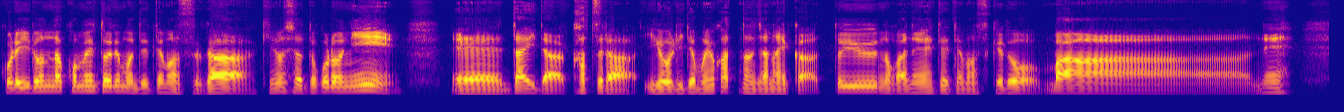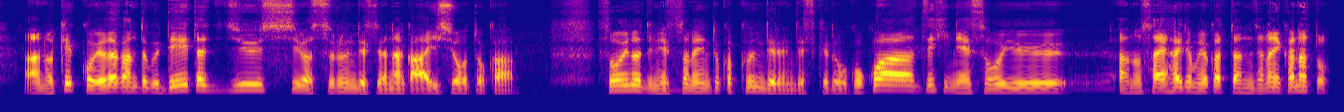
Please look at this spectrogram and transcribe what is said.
これいろんなコメントでも出てますが、木下のところに、えー、代打、桂、いおりでもよかったんじゃないかというのがね、出てますけど、まあ、ね、あの、結構与田監督データ重視はするんですよ。なんか相性とか。そういうのでね、スタメンとか組んでるんですけど、ここはぜひね、そういう、あの、采配でもよかったんじゃないかなと、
